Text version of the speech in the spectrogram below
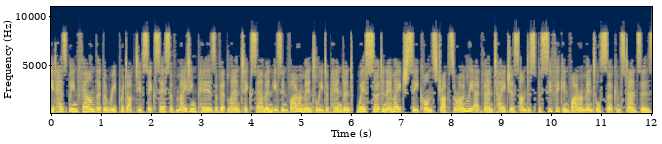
it has been found that the reproductive success of mating pairs of Atlantic salmon is environmentally dependent, where certain MHC constructs are only advantageous under specific environmental circumstances.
